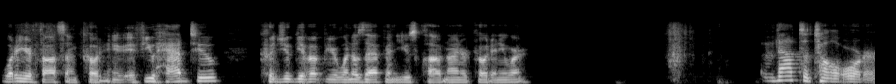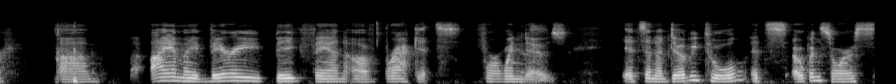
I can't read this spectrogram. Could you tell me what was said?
what are your thoughts on Codeanywhere? If you had to, could you give up your Windows app and use Cloud9 or Codeanywhere? That's a tall order. Um, I am a very big fan of brackets for Windows. Yes. It's an Adobe tool, it's open source,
